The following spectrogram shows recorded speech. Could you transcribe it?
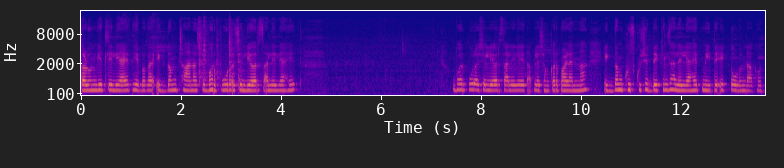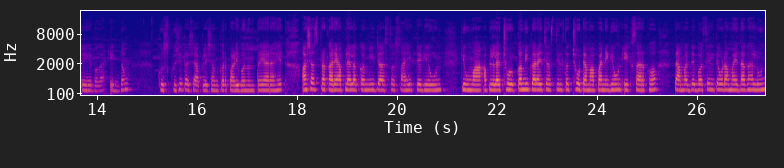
तळून घेतलेली आहेत. हे बघा एकदम छान असे भरपूर असे लेअर्स आलेले आहेत. भरपूर असे लेअर्स आलेले आहेत आपल्या शंकरपाळ्यांना. एकदम खुसखुशीत देखील झालेले आहेत. मी इथे एक तोडून दाखवते. हे बघा एकदम खुसखुशीत असे आपले शंकरपाळी बनवून तयार आहेत. अशाच प्रकारे आपल्याला कमी जास्त साहित्य घेऊन किंवा आपल्याला छो कमी करायचे असतील तर छोट्या मापाने घेऊन एकसारखं त्यामध्ये बसेल तेवढा मैदा घालून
